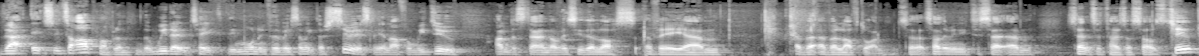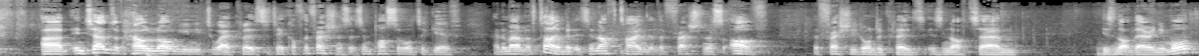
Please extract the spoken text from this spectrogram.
that it's it's our problem that we don't take the mourning for the Beis Hamikdash seriously enough, and we do understand obviously the loss of a. Um, of a, of a loved one. So that's something we need to set, um, sensitize ourselves to. Um, in terms of how long you need to wear clothes to take off the freshness, it's impossible to give an amount of time, but it's enough time that the freshness of the freshly laundered clothes is not um, is not there anymore.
